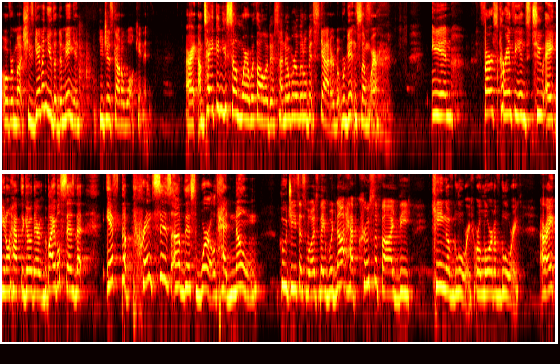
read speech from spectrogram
over much. He's given you the dominion. You just got to walk in it. All right, I'm taking you somewhere with all of this. I know we're a little bit scattered, but we're getting somewhere. In 1 Corinthians 2 8, you don't have to go there. The Bible says that if the princes of this world had known who Jesus was, they would not have crucified the King of glory or Lord of glory. All right?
